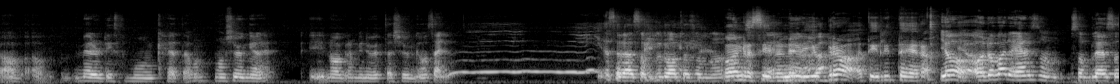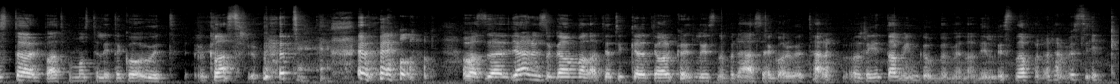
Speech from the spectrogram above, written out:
av, av Meredith Monk heter hon. Hon sjunger i några minuter sjunger hon såhär sådär som det låter som Å andra sidan är det ju bra att irritera. Ja, Ja. och då var det en som, som blev så störd på att hon måste lite gå ut ur klassrummet emellan. Och var sådär, jag är nu så gammal att jag tycker att jag orkar inte lyssna på det här så jag går ut här och ritar min gubbe medan ni lyssnar på den här musiken.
